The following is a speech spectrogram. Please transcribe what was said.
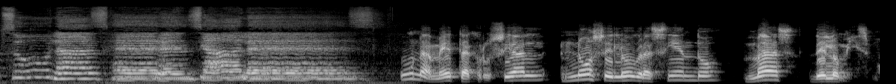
Cápsulas gerenciales. Una meta crucial no se logra siendo más de lo mismo.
